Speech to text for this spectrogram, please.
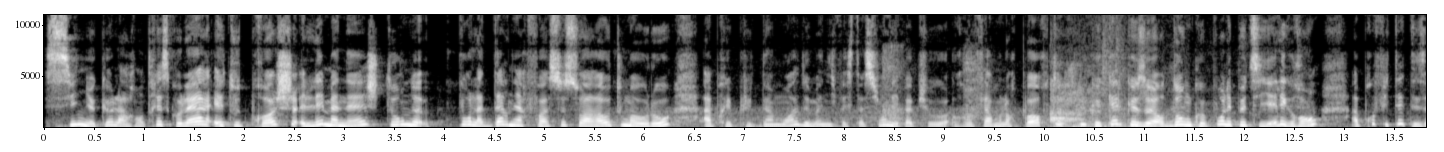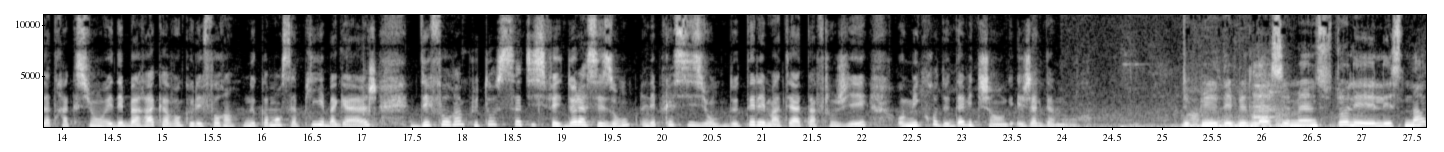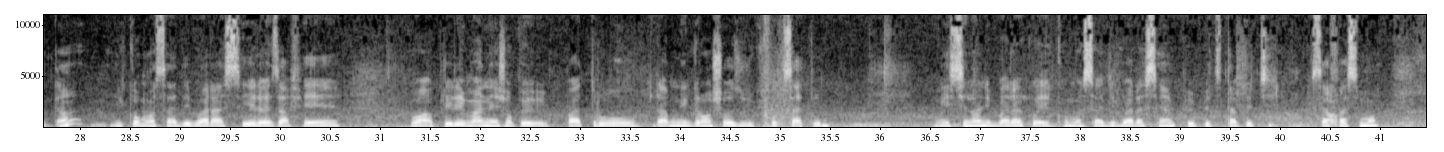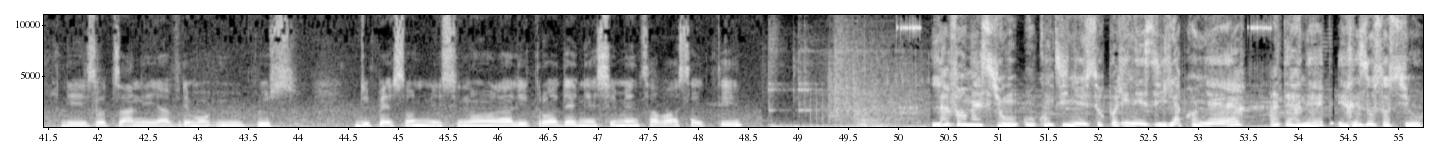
Signe que la rentrée scolaire est toute proche, les manèges tournent pour la dernière fois ce soir à Otumaoro. Après plus d'un mois de manifestations, les papios referment leurs portes. Plus que quelques heures donc pour les petits et les grands à profiter des attractions et des baraques avant que les forains ne commencent à plier bagages. Des forains plutôt satisfaits de la saison. Les précisions de Téléma Théata Frogier au micro de David Chang et Jacques Damour. Depuis le début de la semaine, surtout les, snacks, hein, ils commencent à débarrasser leurs affaires. Bon, après les manèges, on ne peut pas trop ramener grand-chose vu qu'il faut que ça tourne. Mais sinon, les baraques, ils commencent à débarrasser un peu petit à petit, que ça ah. fasse moins. Les autres années, il y a vraiment eu plus de personnes, mais sinon, là, les trois dernières semaines, ça va, ça a été. L'information, on continue sur Polynésie la première, Internet et réseaux sociaux.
